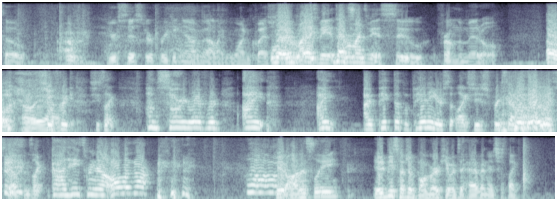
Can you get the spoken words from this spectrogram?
So uh, your sister freaking out about like one question. Well, that reminds like, me. That reminds me of Sue from the middle. oh, Oh, yeah. She'll freak. She's like, "I'm sorry, Reverend. I, I, I picked up a penny or something." Like she just freaks out about little stuff and is like, "God hates me now. Oh my God." Dude, honestly, it'd be such a bummer if you went to heaven. It's just like,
